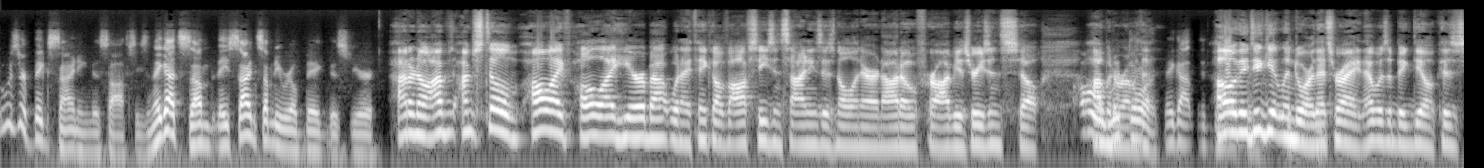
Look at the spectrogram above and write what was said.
Who was their big signing this offseason? They got some. They signed somebody real big this year. I don't know. I'm I'm still all I all I hear about when I think of off-season signings is Nolan Arenado for obvious reasons. So Oh, I'm gonna run with that. They got. Lindor. Oh, they did get Lindor. That's right. That was a big deal because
